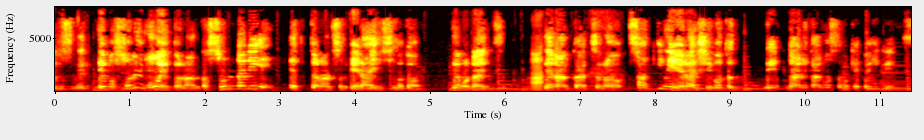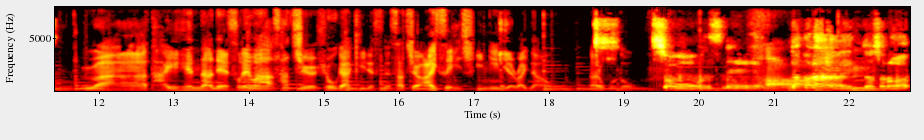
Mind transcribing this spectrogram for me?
うですね。でもそれも、えっと、なんかそんなに、えっと、なんかその偉い仕事でもないんです。あ、で、なんかその、先に偉い仕事になる可能性も結構低いんです。うわー、大変だね。それは、サチュー氷河期ですね。サチュー Ice Age in India right now. なるほど。そうですね。はだから、えっと、うんその、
